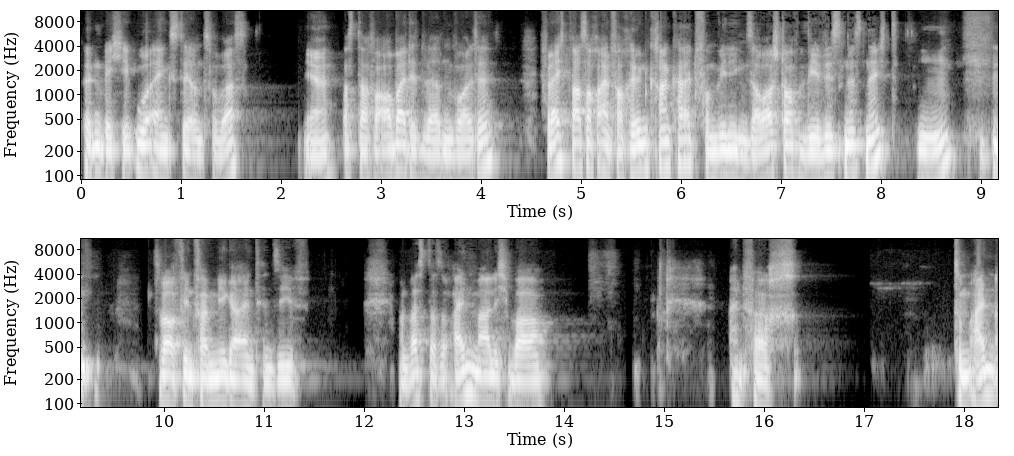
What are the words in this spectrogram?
Irgendwelche Urängste und sowas. Ja. Was da verarbeitet werden wollte. Vielleicht war es auch einfach Höhenkrankheit vom wenigen Sauerstoff. Wir wissen es nicht. Mhm. es war auf jeden Fall mega intensiv. Und was da so einmalig war, einfach zum einen,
